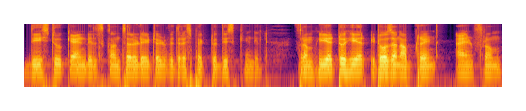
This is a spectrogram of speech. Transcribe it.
these two candles consolidated with respect to this candle. From here to here it was an uptrend. And from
